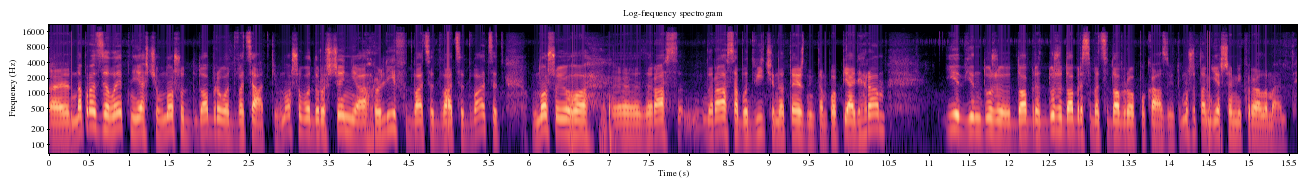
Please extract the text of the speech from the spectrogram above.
Е, На протязі липня я ще вношу добриво 20 Вношу водорозчинні агроліф 20-20-20. Вношу його е, раз, раз або двічі на тиждень, там по 5 грам. І він дуже добре, дуже добре себе це добриво показує, тому що там є ще мікроелементи.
